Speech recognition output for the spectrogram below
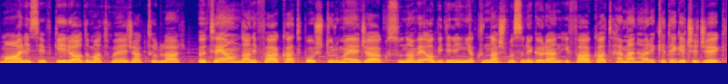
maalesef geri adım atmayacaktırlar. Öte yandan İfakat boş durmayacak. Suna ve Abidin'in yakınlaşmasını gören İfakat hemen harekete geçecek.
